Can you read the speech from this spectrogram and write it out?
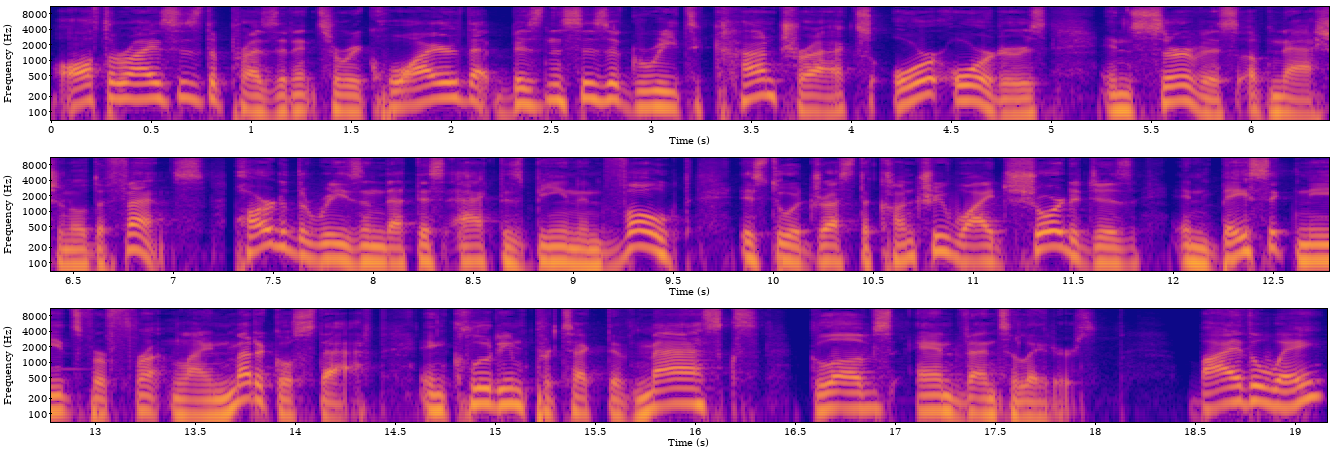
authorizes the president to require that businesses agree to contracts or orders in service of national defense. Part of the reason that this act is being invoked is to address the countrywide shortages in basic needs for frontline medical staff, including protective masks, gloves, and ventilators. By the way,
